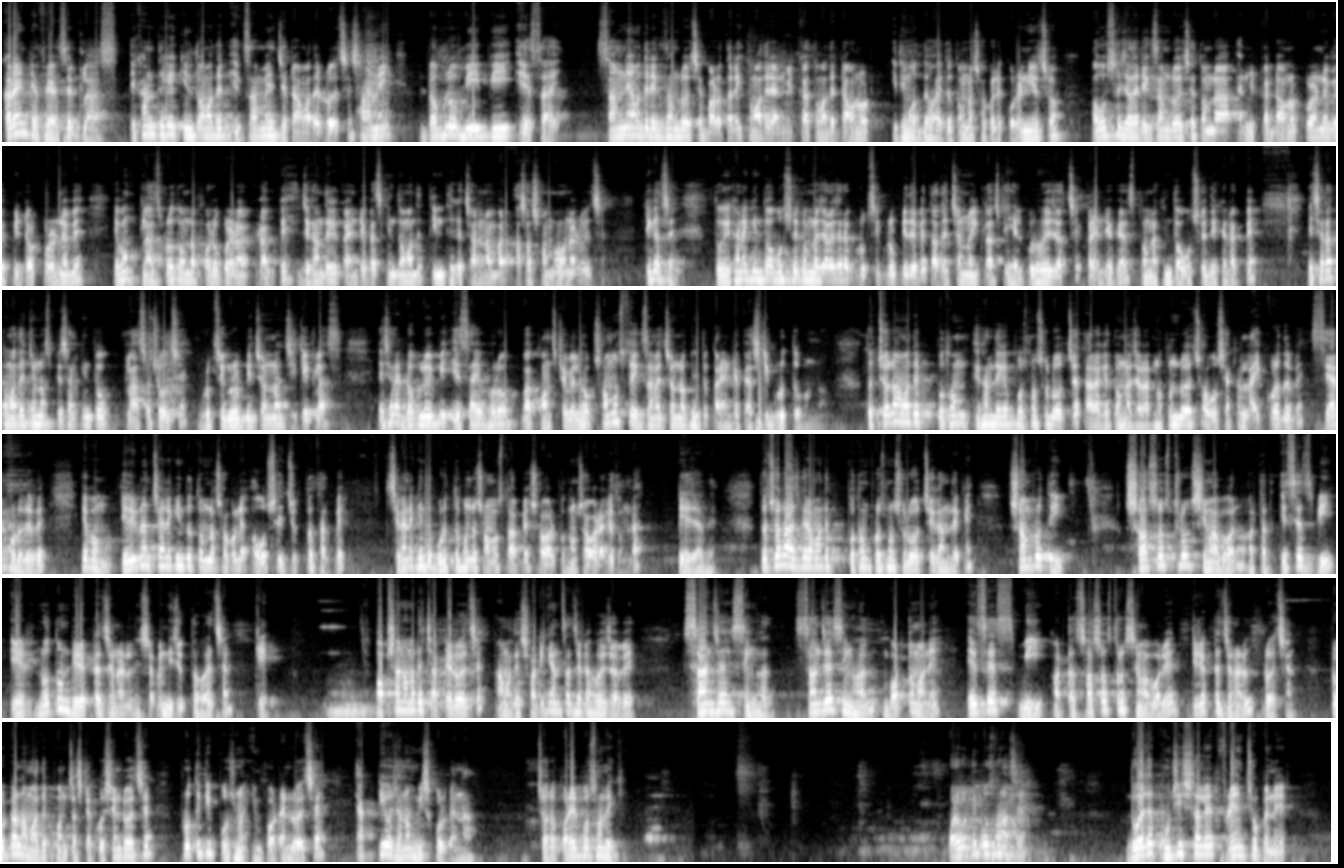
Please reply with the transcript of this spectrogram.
কারেন্ট অ্যাফেয়ার্সের ক্লাস এখান থেকে কিন্তু আমাদের এক্সামে যেটা আমাদের রয়েছে, সামনেই ডব্লিউ বিপিএসআই সামনে আমাদের এক্সাম রয়েছে বারো তারিখ, তোমাদের অ্যাডমিট কার্ড তোমাদের ডাউনলোড ইতিমধ্যে হয়তো তোমরা সকলে করে নিয়েছো। অবশ্যই যাদের এক্সাম রয়েছে, তোমরা অ্যাডমিট কার্ড ডাউনলোড করে নেবে প্রিন্ট আউট করে নেবে এবং ক্লাসগুলো তোমরা ফলো করে রাখবে। যেখান থেকে কারেন্ট অ্যাফেয়ার্স কিন্তু আমাদের তিন থেকে চার নাম্বার আসার সম্ভাবনা রয়েছে। ঠিক আছে? তো এখানে কিন্তু অবশ্যই তোমরা যারা যারা গ্রুপ সি গ্রুপ ডি দেবে, তাদের জন্য এই ক্লাসটি হেল্পফুল হয়ে যাচ্ছে কারেন্ট অ্যাফেয়ার্স তোমরা কিন্তু অবশ্যই দেখে রাখবে। এছাড়া তোমাদের জন্য স্পেশাল কিন্তু ক্লাসও চলছে গ্রুপ সি গ্রুপ ডির জন্য জিকে ক্লাস এছাড়া ডব্লিউপি এসআই হোক বা কনস্টেবল হোক, সমস্ত এক্সামের জন্য কিন্তু কারেন্ট অ্যাফেয়ার্সটি গুরুত্বপূর্ণ। তো চলো আমাদের প্রথম এখান থেকে প্রশ্ন শুরু হচ্ছে, তার আগে তোমরা যারা নতুন রয়েছে, অবশ্যই একটা লাইক করে দেবে শেয়ার করে দেবে, এবং টেলিগ্রাম চ্যানেলে কিন্তু তোমরা সকলে অবশ্যই যুক্ত থাকবে। সেখানে কিন্তু গুরুত্বপূর্ণ সমস্ত আপডেট সবার প্রথম সবার আগে তোমরা পেয়ে যাবে। তো চলো আজকের আমাদের প্রথম প্রশ্ন শুরু হচ্ছে এখান থেকে। সম্প্রতি সশস্ত্র সীমাবল অর্থাৎ এসএসবি এর নতুন ডিরেক্টর জেনারেল হিসাবে নিযুক্ত হয়েছেন কে? অপশন আমাদের চারটে রয়েছে। আমাদের সঠিক অ্যান্সার যেটা হয়ে যাবে সঞ্জয় সিংহল। সঞ্জয় সিংহল বর্তমানে এসএসবি অর্থাৎ সশস্ত্র সীমাবলের ডিরেক্টর জেনারেল রয়েছেন। টোটাল আমাদের পঞ্চাশটা কোশ্চেন রয়েছে। প্রতিটি প্রশ্ন ইম্পর্টেন্ট রয়েছে। একটিও যেন মিস করবে না। চলো পরের প্রশ্ন দেখি। পরবর্তী প্রশ্ন আছে। দু হাজার পঁচিশ সালের ফ্রেঞ্চ ওপেনের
